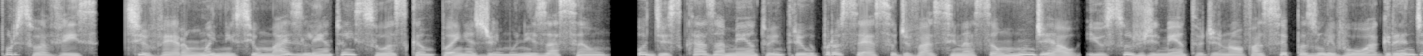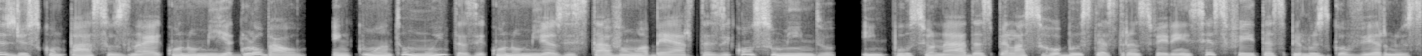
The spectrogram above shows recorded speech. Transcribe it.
por sua vez, tiveram um início mais lento em suas campanhas de imunização. O descasamento entre o processo de vacinação mundial e o surgimento de novas cepas levou a grandes descompassos na economia global. Enquanto muitas economias estavam abertas e consumindo, impulsionadas pelas robustas transferências feitas pelos governos,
